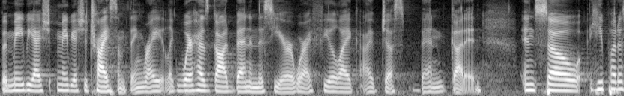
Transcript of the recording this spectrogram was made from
But maybe I sh- maybe I should try something, right? Like, where has God been in this year where I feel like I've just been gutted? And so he put a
